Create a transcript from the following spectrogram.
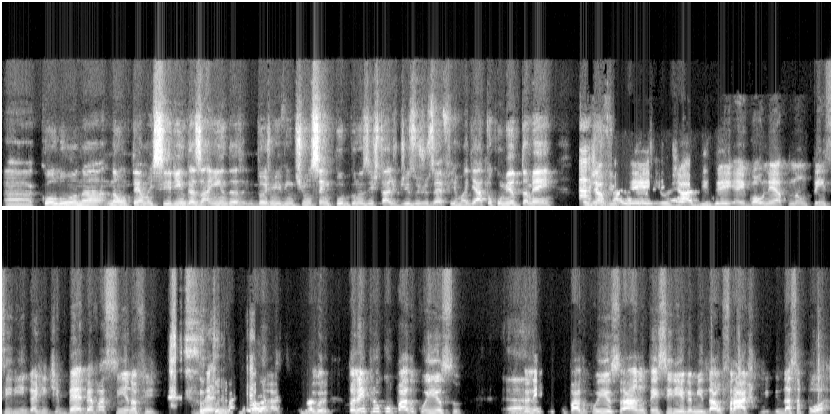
Uh, coluna, não temos seringas ainda em 2021 sem público nos estádios, diz o José Firma Guiar. Tô com medo também. Eu já falei, eu já avisei. É igual o Neto, não tem seringa, a gente bebe a vacina, filho. É, vai Tô nem preocupado com isso. É. Não tô nem preocupado com isso. Ah, não tem seringa, me dá o frasco, me dá essa porra.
